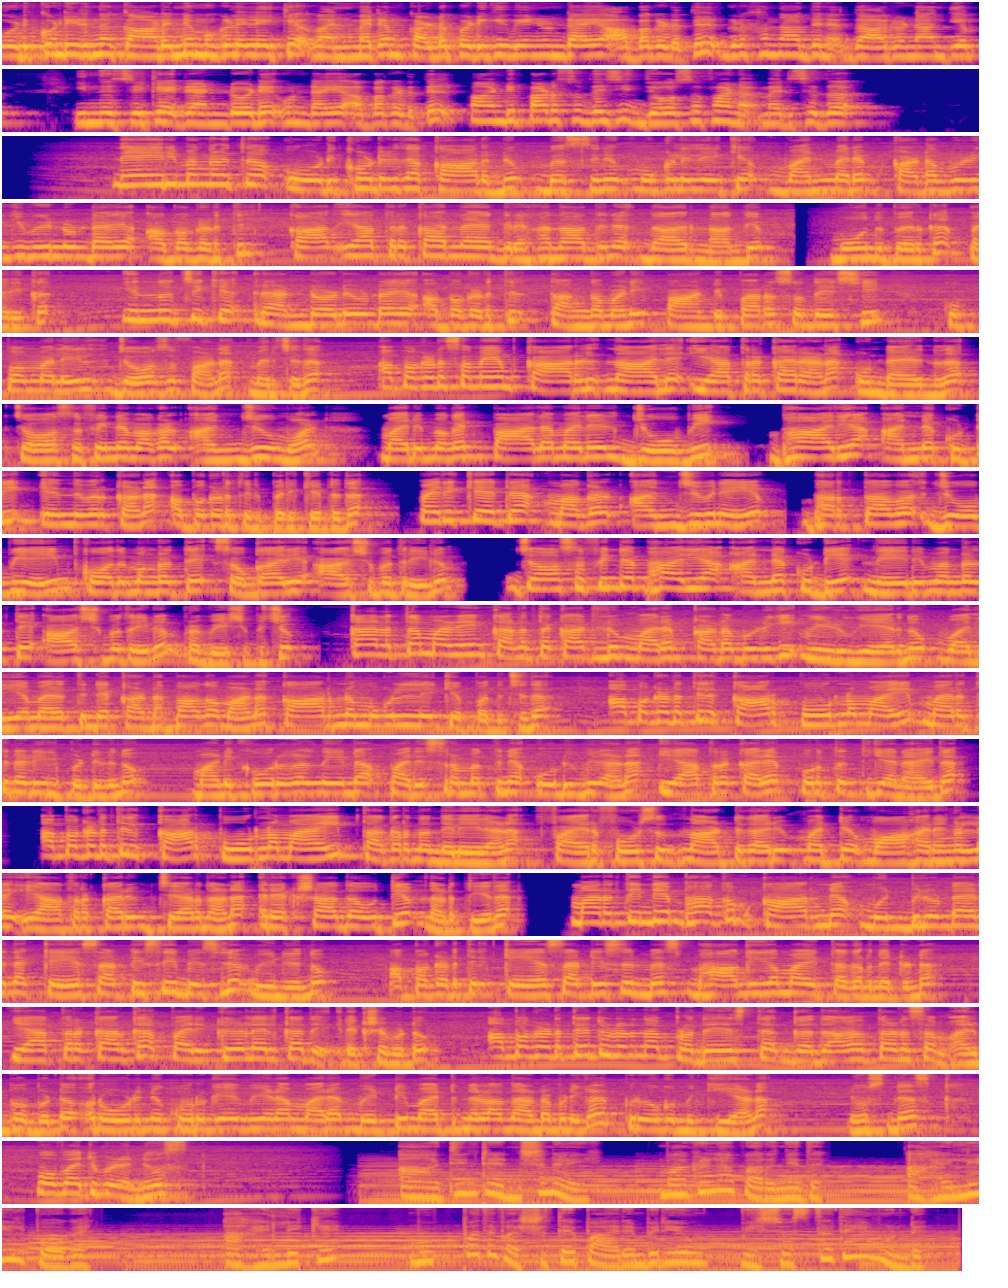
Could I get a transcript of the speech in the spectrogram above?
ഓടിക്കൊണ്ടിരുന്ന കാറിന് മുകളിലേക്ക് വൻമരം കടപടുകി വീണുണ്ടായ അപകടത്തിൽ ഗൃഹനാഥന് ദാരുണാന്ത്യം. ഇന്നുച്ചയ്ക്ക് രണ്ടോടെ ഉണ്ടായ അപകടത്തിൽ പാണ്ടിപ്പാട് സ്വദേശി ജോസഫാണ് മരിച്ചത്. നേരിമംഗലത്ത് ഓടിക്കൊണ്ടിരുന്ന കാറിനും ബസ്സിനും മുകളിലേക്ക് വൻമരം കടപുഴകി വീണുണ്ടായ അപകടത്തിൽ കാർ യാത്രക്കാരനായ ഗ്രഹനാഥന് ദാരുണാന്ത്യം. മൂന്ന് പേർക്ക് പരിക്ക്. ഇന്നുച്ചയ്ക്ക് രണ്ടോടെ ഉണ്ടായ അപകടത്തിൽ തങ്കമണി പാണ്ടിപ്പാറ സ്വദേശി കുപ്പമലയിൽ ജോസഫാണ് മരിച്ചത്. അപകട സമയം കാറിൽ നാല് യാത്രക്കാരാണ് ഉണ്ടായിരുന്നത്. ജോസഫിന്റെ മകൾ അഞ്ജു മോൾ മരുമകൻ പാലമലയിൽ ജോബി ഭാര്യ അന്നക്കുട്ടി എന്നിവർക്കാണ് അപകടത്തിൽ പരിക്കേറ്റത്. പരിക്കേറ്റ മകൾ അഞ്ജുവിനെയും ഭർത്താവ് ജോബിയെയും കോതമംഗലത്തെ സ്വകാര്യ ആശുപത്രിയിലും ജോസഫിന്റെ ഭാര്യ അന്നക്കുട്ടിയെ നേരിമംഗലത്തെ ആശുപത്രിയിലും പ്രവേശിപ്പിച്ചു. കനത്ത മഴയും കനത്ത കാറ്റിലും മരം കടപുഴകി വീഴുകയായിരുന്നു. വലിയ മരത്തിന്റെ കടഭാഗമാണ് കാറിന് മുകളിലേക്ക് പതിച്ചത്. അപകടത്തിൽ കാർ പൂർണമായി മരത്തിനടിയിൽപ്പെട്ടിരുന്നു. മണിക്കൂറുകൾ നീണ്ട പരിശ്രമത്തിന് ഒടുവിലാണ് യാത്രക്കാരെ പുറത്തെത്തിക്കാനായത്. അപകടത്തിൽ കാർ പൂർണമായി തകർന്ന നിലയിലാണ് ഫയർഫോഴ്സും നാട്ടുകാരും മറ്റ് വാഹനങ്ങളിലെ യാത്രക്കാരും ചേർന്നാണ് രക്ഷാദൗത്യം നടത്തിയത്. മരത്തിന്റെ ഭാഗം കാറിന് മുൻപിലുണ്ടായിരുന്ന K S R T C ബസ്സിലും വീണിരുന്നു. അപകടത്തിൽ K S R T C bus ഭാഗികമായി തകർന്നിട്ടുണ്ട്. യാത്രക്കാർക്ക് പരിക്കുകളേൽക്കാതെ രക്ഷപ്പെട്ടു. അപകടത്തെ തുടർന്ന് പ്രദേശത്ത് ഗതാഗത തടസ്സം അനുഭവപ്പെട്ടു. റോഡിന് കുറുകെ വീണ മരം വെട്ടിമാറ്റുന്നുള്ള നടപടികൾ പുരോഗമിക്കുകയാണ്. News desk Muvattupuzha news. ആദ്യം ടെൻഷനായി. മകളാ പറഞ്ഞത് അഹല്യയിൽ പോകാൻ. അഹല്യയ്ക്ക് മുപ്പത് വർഷത്തെ പാരമ്പര്യവും വിശ്വസ്തതയുമുണ്ട്.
